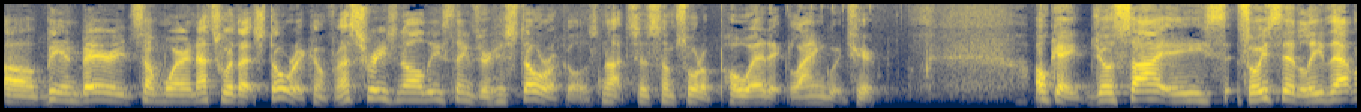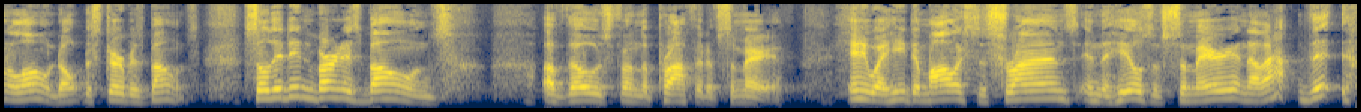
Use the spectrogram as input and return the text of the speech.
uh, being buried somewhere, and that's where that story comes from. That's the reason all these things are historical. It's not just some sort of poetic language here. Okay, Josiah, he, so he said, leave that one alone. Don't disturb his bones. So they didn't burn his bones of those from the prophet of Samaria. Anyway, he demolished the shrines in the hills of Samaria. Now, that, that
